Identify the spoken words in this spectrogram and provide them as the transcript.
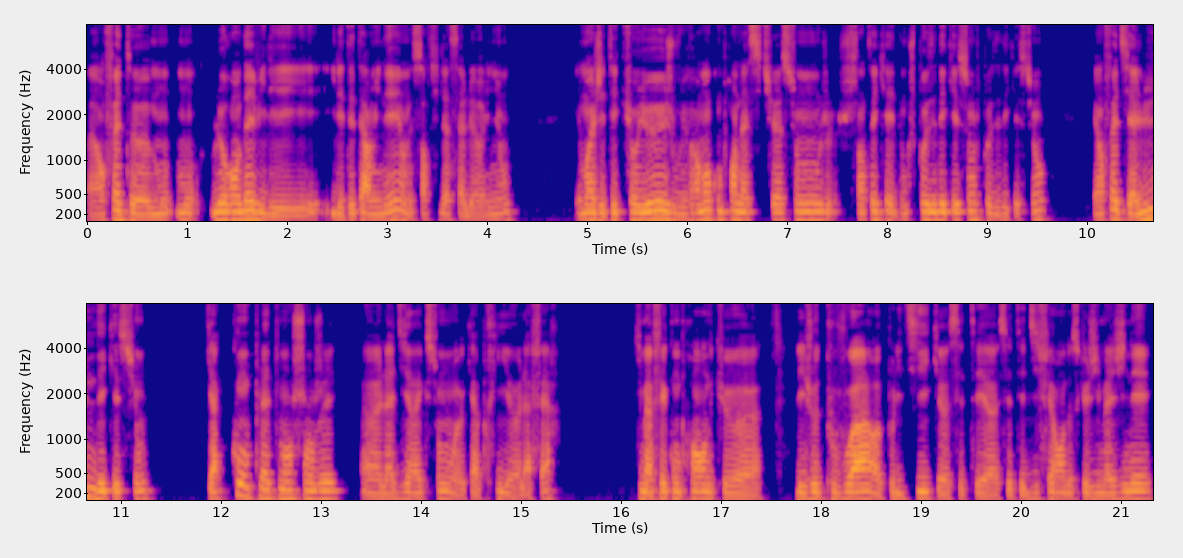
En fait, le rendez-vous, il, était terminé, on est sorti de la salle de réunion. Et moi, j'étais curieux, je voulais vraiment comprendre la situation. Je, sentais qu'il y avait... Donc, je posais des questions, je posais des questions. Et en fait, il y a l'une des questions qui a complètement changé la direction qu'a pris l'affaire, qui m'a fait comprendre que les jeux de pouvoir politiques, c'était, c'était différent de ce que j'imaginais,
